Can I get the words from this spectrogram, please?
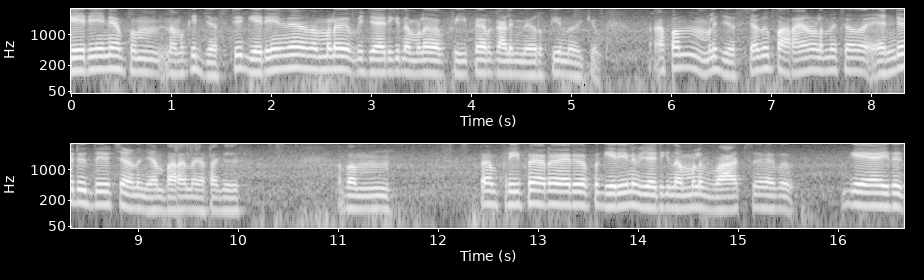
ഗരീനെ അപ്പം നമുക്ക് ജസ്റ്റ് ഗരീനെ നമ്മൾ വിചാരിക്കും നമ്മൾ ഫ്രീ ഫയർ കളി നിർത്തിയെന്ന് വയ്ക്കും. അപ്പം നമ്മൾ ജസ്റ്റ് അത് പറയാനുള്ളതെന്ന് വെച്ചാൽ എന്റെ ഒരു ഉദ്ദേശിച്ചാണ് ഞാൻ പറയുന്നത് കേട്ടോ ഗെയിംസ് അപ്പം ഇപ്പം ഫ്രീ ഫയർ കാര്യം ഇപ്പം ഗരീനെ വിചാരിക്കും നമ്മൾ വാട്സാപ്പ് ഇത്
